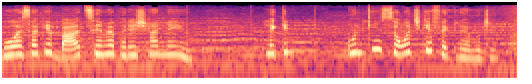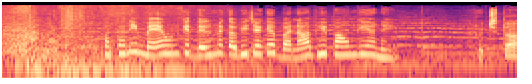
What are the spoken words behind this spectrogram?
बुआ सा के बाद से मैं परेशान नहीं हूँ। लेकिन उनकी सोच की फ़िक्र है मुझे। पता नहीं मैं उनके दिल में कभी जगह बना भी पाऊँगी या नहीं। रुचिता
